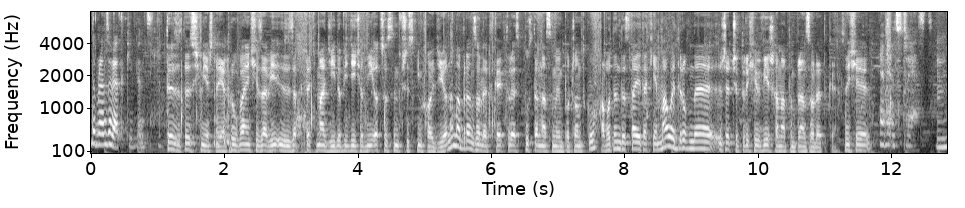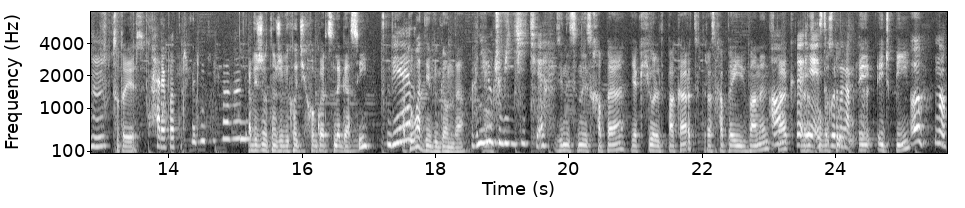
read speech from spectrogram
Do bransoletki, więc To jest, to jest śmieszne. Ja próbowałem się zapytać Madzi i dowiedzieć od niej, o co z tym wszystkim chodzi. Ona ma bransoletkę, która jest pusta na samym początku, a potem dostaje takie małe, drobne rzeczy, które się wiesza na tą bransoletkę. W sensie, ja wiem co to jest. co to jest? Harry Potter. A wiesz o tym, że wychodzi Hogwarts Legacy? A to Wiem, ładnie wygląda. nie wiem czy widzicie. Z jednej strony jest HP, jak Hewlett Packard, teraz HP i Vanent, O, tak? e, Teraz nie, jest to prostu. A- HP. O, no,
